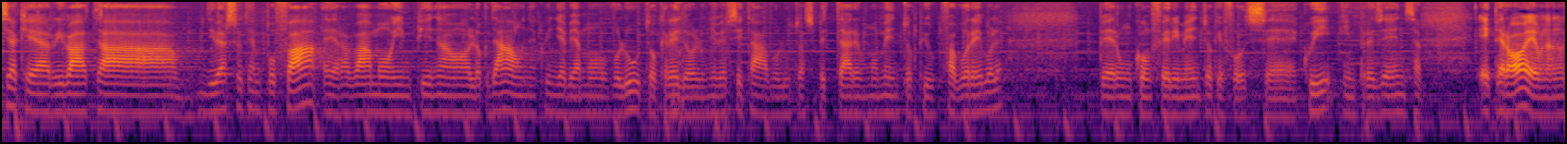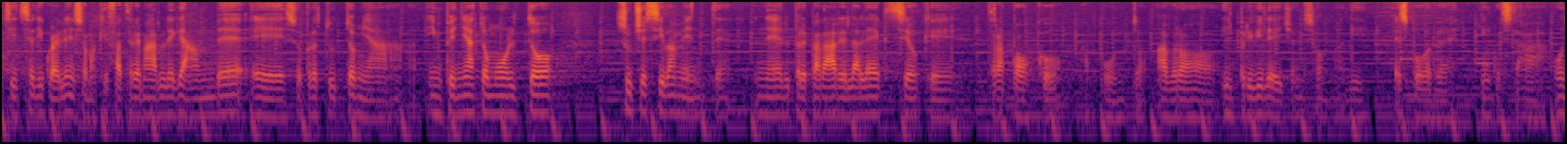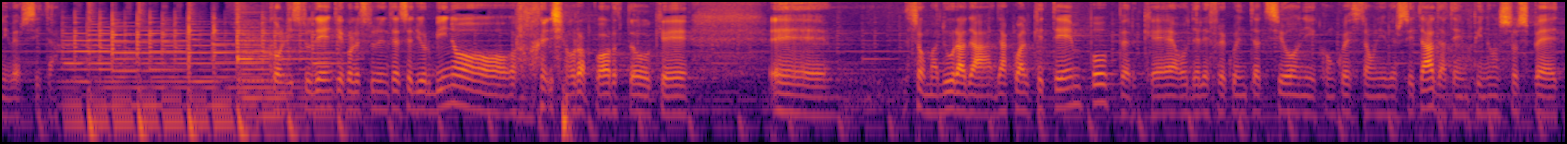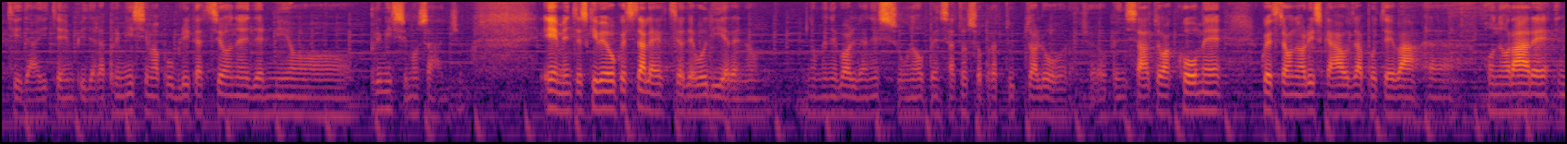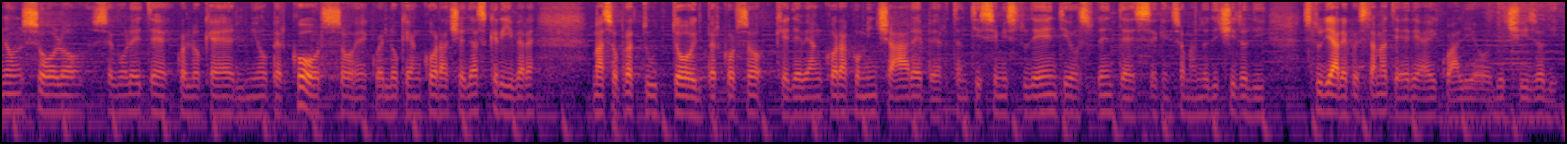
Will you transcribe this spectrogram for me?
notizia che è arrivata diverso tempo fa, eravamo in pieno lockdown e quindi abbiamo voluto, credo l'università ha voluto aspettare un momento più favorevole per un conferimento che fosse qui in presenza. E però è una notizia di quelle insomma, che fa tremare le gambe e soprattutto mi ha impegnato molto successivamente nel preparare la lezione che tra poco appunto avrò il privilegio insomma, di esporre in questa università. Con gli studenti e con le studentesse di Urbino ormai c'è un rapporto che eh, insomma, dura da, da, qualche tempo perché ho delle frequentazioni con questa università da tempi non sospetti, dai tempi della primissima pubblicazione del mio primissimo saggio e mentre scrivevo questa lezione devo dire non, non me ne voglia nessuno, ho pensato soprattutto a loro, cioè ho pensato a come questa honoris causa poteva eh, onorare non solo, se volete, quello che è il mio percorso e quello che ancora c'è da scrivere, ma soprattutto il percorso che deve ancora cominciare per tantissimi studenti o studentesse che insomma hanno deciso di studiare questa materia e ai quali ho deciso di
